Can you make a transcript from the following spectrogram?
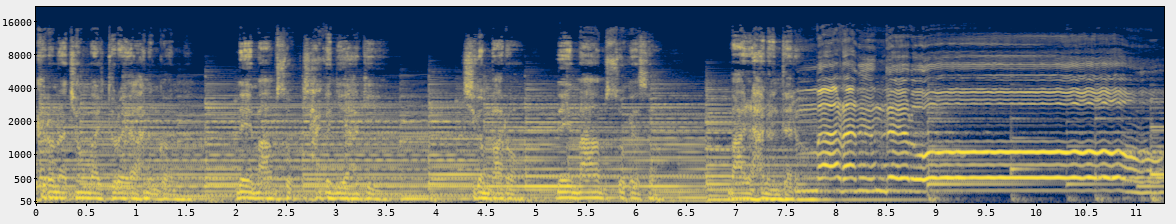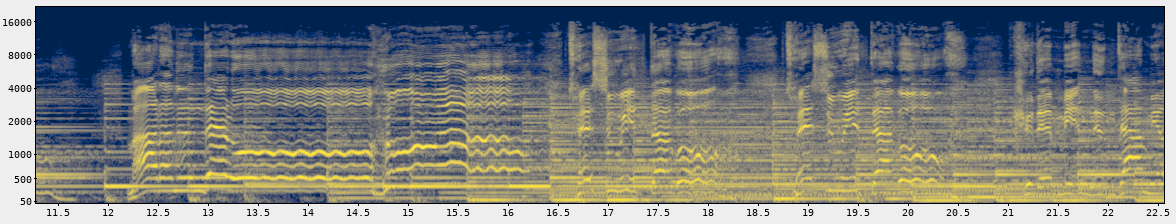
그러나 정말 들어야 하는 건 내 마음속 작은 이야기. 지금 바로 내 마음속에서 말하는 대로. 말하는 대로. 말하는 대로. 될 수 있다고 될 수 있다고 그대 믿는다면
